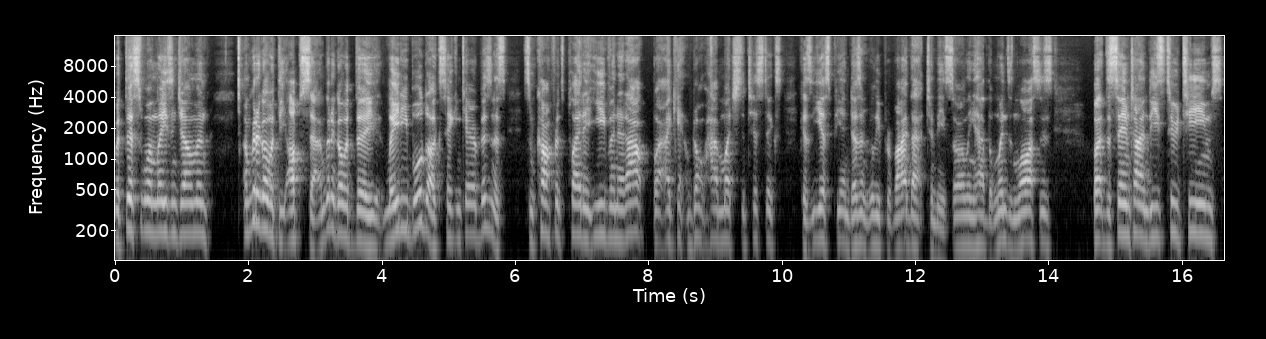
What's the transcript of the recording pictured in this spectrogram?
With this one, ladies and gentlemen, I'm gonna go with the upset. I'm gonna go with the Lady Bulldogs taking care of business. Some conference play to even it out, but I can't don't have much statistics because ESPN doesn't really provide that to me. So I only have the wins and losses. But at the same time, these two teams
